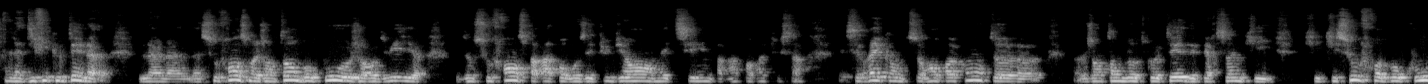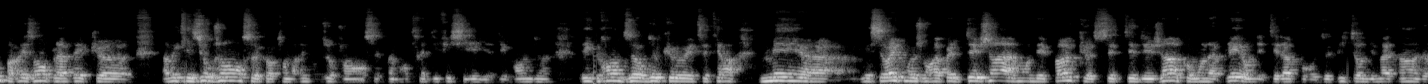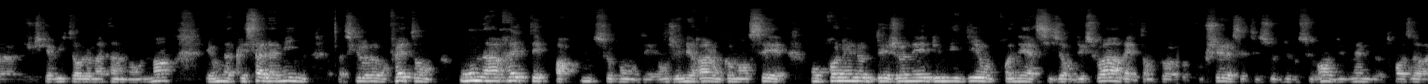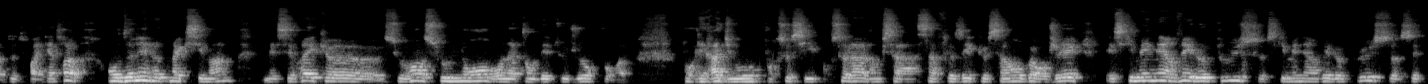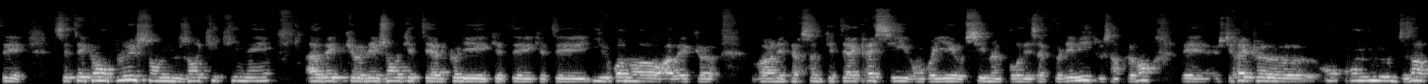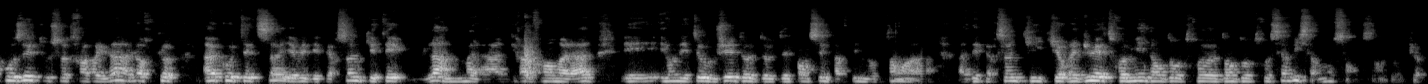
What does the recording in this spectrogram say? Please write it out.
la difficulté, la, la, la, souffrance. Moi, j'entends beaucoup aujourd'hui de souffrance par rapport aux étudiants en médecine, par rapport à tout ça. Et c'est vrai qu'on ne se rend pas compte. Euh, j'entends de l'autre côté des personnes qui, qui, qui, souffrent beaucoup, par exemple avec euh, avec les urgences. Quand on arrive aux urgences, c'est vraiment très difficile. Il y a des grandes des grandes heures de queue, etc. Mais euh, mais c'est vrai que moi, je me rappelle déjà à mon époque, c'était déjà, comme on l'appelait, on était là pour de 8 heures du matin jusqu'à 8 heures le matin le lendemain, et on appelait ça la mine, parce que en fait, on, on n'arrêtait pas une seconde. Et en général, on commençait, on prenait notre déjeuner du midi, on le prenait à 6 heures du soir, et étant couché, c'était souvent du même de 3 heures à 2, 3 4 heures. On donnait notre maximum, mais c'est vrai que souvent, sous le nombre, on attendait toujours pour, pour les radios, pour ceci, pour cela. Donc ça, ça faisait que ça engorgeait. Et ce qui m'énervait le plus, ce qui m'énervait le plus, c'était, c'était qu'en plus on nous enquiquinait avec les gens qui étaient alcooliques, qui étaient ivres-morts, avec euh, voir les personnes qui étaient agressives. On voyait aussi, même pour les alcoolémies, tout simplement. Et je dirais que on, on nous imposait tout ce travail-là, alors que à côté de ça, il y avait des personnes qui étaient là malades, gravement malades, et, et on était obligé de, de, dépenser une partie de notre temps à, à des personnes qui, qui, auraient dû être mis dans d'autres dans d'autres services, à mon sens. Hein. Donc, euh,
